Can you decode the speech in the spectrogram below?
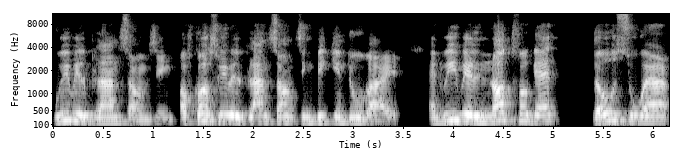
we will plan something. Of course, we will plan something big in Dubai, and we will not forget those who were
